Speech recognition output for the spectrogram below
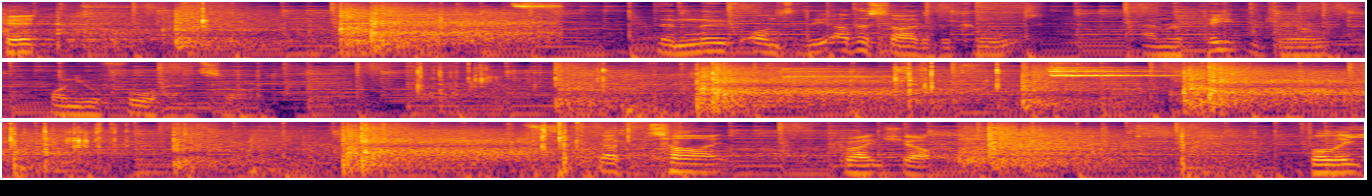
Then move on to the other side of the court and repeat the drill on your forehand side. That's tight, great shot. Volley.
